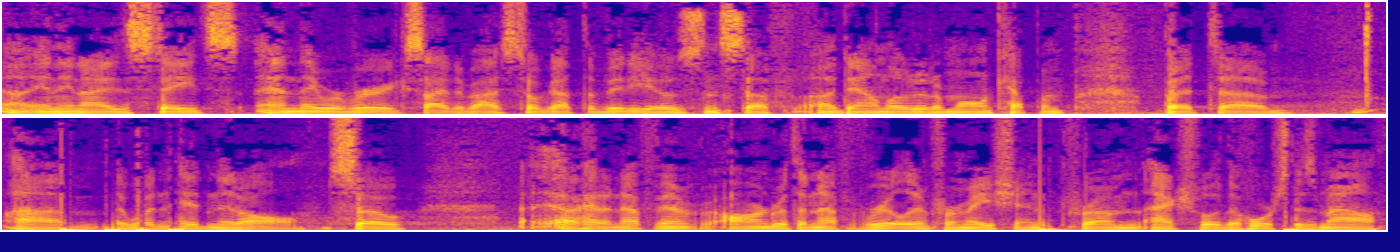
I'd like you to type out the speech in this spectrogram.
uh, in the United States, and they were very excited about. it. I still got the videos and stuff, uh, downloaded them all, and kept them, but um, um, it wasn't hidden at all. So I had enough armed with enough real information from actually the horse's mouth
